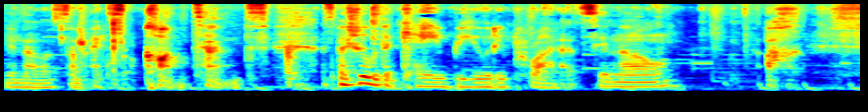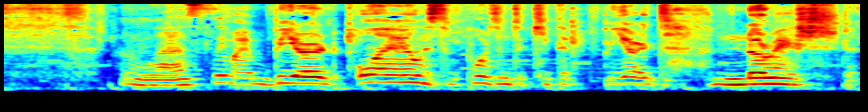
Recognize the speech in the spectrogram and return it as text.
you know, some extra content, especially with the K-beauty products, you know. Ugh. And lastly, my beard oil. It's important to keep the beard nourished and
